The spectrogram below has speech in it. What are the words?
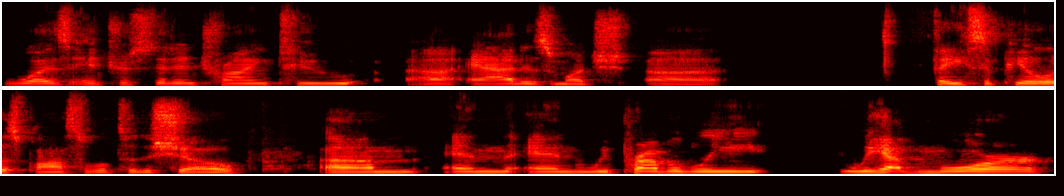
was interested in trying to uh, add as much uh, face appeal as possible to the show, um, and and we probably we have more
